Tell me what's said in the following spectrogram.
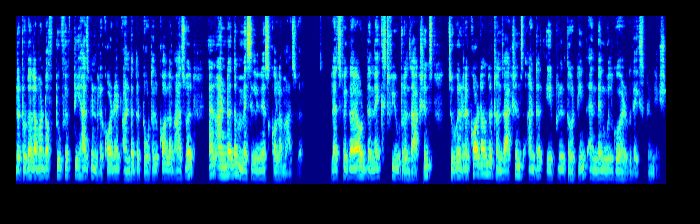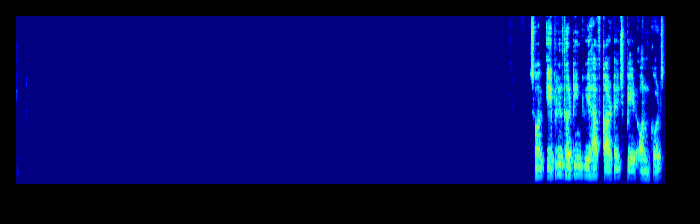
the total amount of 250 has been recorded under the total column as well and under the miscellaneous column as well. Let's figure out the next few transactions. So we'll record down the transactions until April 13th and then we'll go ahead with the explanation. So on April 13th, we have cartage paid on goods,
